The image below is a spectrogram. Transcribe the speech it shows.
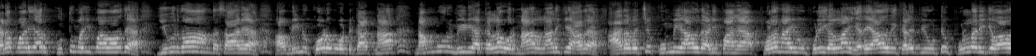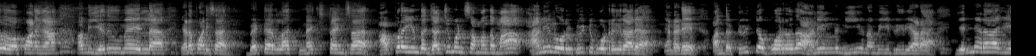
எடப்பாடியார் குத்து மதிப்பாவது இவர் தான் அந்த சாரு அப்படின்னு கோடு போட்டு காட்டினா நம்மூர் மீடியாக்கள்லாம் ஒரு நாலு நாளைக்கு அதை அதை வச்சு கும்மியாவது அடிப்பாங்க. புலனாய்வு புலிகள்லாம் எதையாவது கிளப்பி விட்டு புல்லரிக்கவாவது வைப்பானுங்க. அப்படி எதுவுமே இல்லை. Edappadi sir better luck next time sir. அப்புறம் இந்த ஜட்ஜ்மெண்ட் சம்பந்தமா அனில் ஒரு ட்வீட் போட்டிருக்கிறாரு. ஏண்டாடே அந்த ட்வீட்டை போடுறத அணில்னு நீயும் நம்பிக்கிட்டு இருக்கிறியாடா? என்னடா நீ?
